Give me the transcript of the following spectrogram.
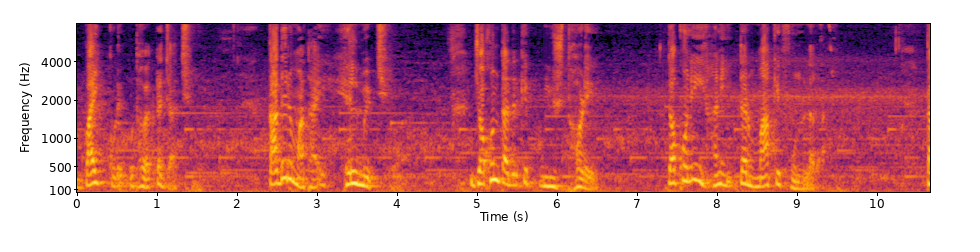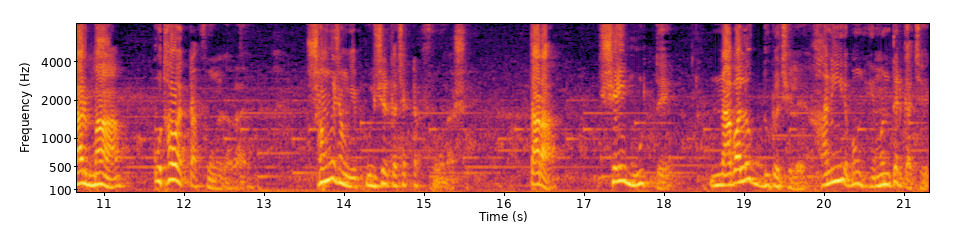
বাইক করে কোথাও একটা যাচ্ছিল। তাদের মাথায় হেলমেট ছিল। যখন তাদেরকে পুলিশ ধরে, তখন এই হানি তার মাকে ফোন লাগায়। তার মা কোথাও একটা ফোন লাগায়। সঙ্গে সঙ্গে পুলিশের কাছে একটা ফোন আসে। তারা সেই মুহূর্তে নাবালক দুটো ছেলে, হানি এবং হেমন্তের কাছে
